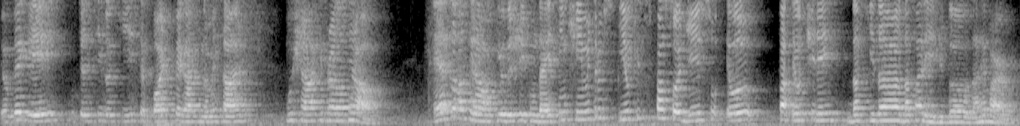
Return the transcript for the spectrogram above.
Eu peguei o tecido aqui, você pode pegar aqui na metade, puxar aqui para a lateral. Essa lateral aqui eu deixei com 10 centímetros e o que se passou disso eu, eu tirei daqui da, da parede, do, da rebarba.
